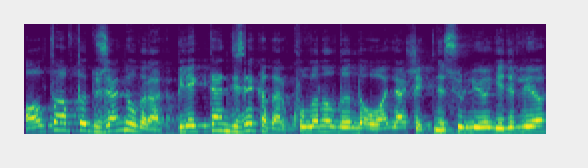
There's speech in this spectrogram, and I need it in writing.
6 hafta düzenli olarak bilekten dize kadar kullanıldığında ovaller şeklinde sürülüyor, yediriliyor.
